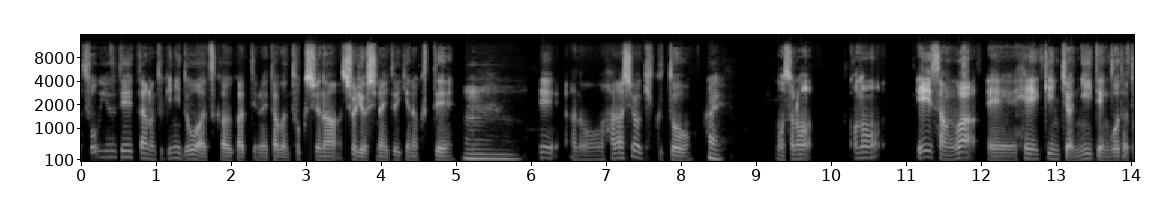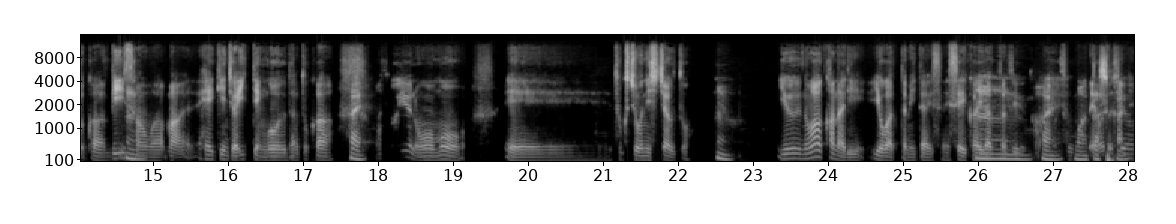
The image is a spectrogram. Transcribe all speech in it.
そういうデータの時にどう扱うかっていうので多分特殊な処理をしないといけなくて、で、あの、話を聞くと、はい、もうその、この A さんは、えー、平均値は2.5だとか、B さんは、まあ、平均値は1.5だとか、はい、そういうのをもう、えー、特徴にしちゃうと。うんいうのはかなり良かったみたいですね。正解だったというか。はい。まあ確かに。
